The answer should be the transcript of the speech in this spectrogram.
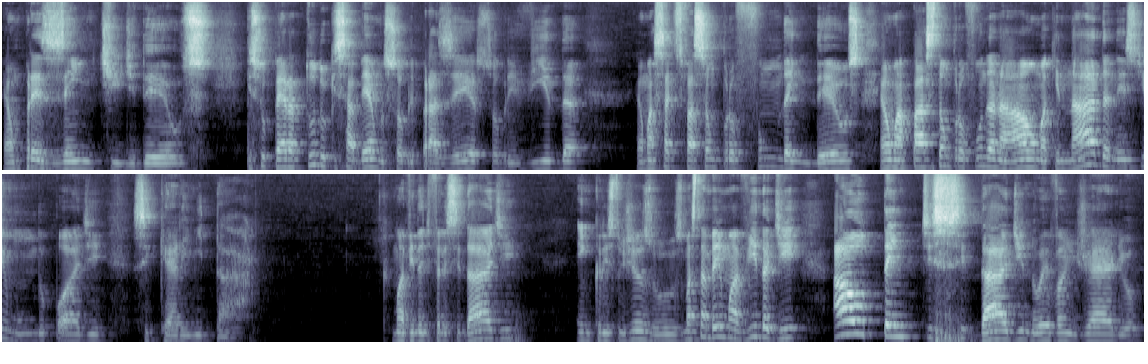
é um presente de Deus que supera tudo o que sabemos sobre prazer, sobre vida. É uma satisfação profunda em Deus, é uma paz tão profunda na alma que nada neste mundo pode sequer imitar. Uma vida de felicidade em Cristo Jesus, mas também uma vida de autenticidade no Evangelho.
